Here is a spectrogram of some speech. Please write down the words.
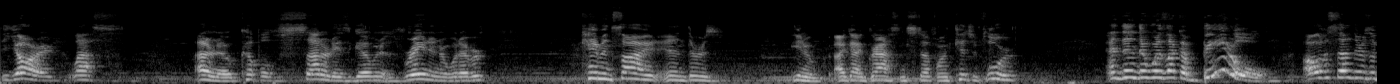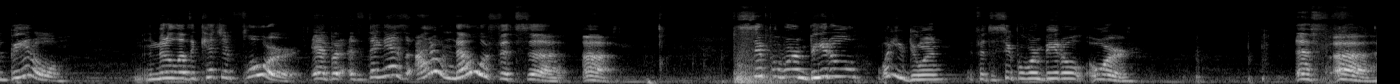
the yard last, I don't know, a couple Saturdays ago when it was raining or whatever. Came inside and there was, you know, I got grass and stuff on the kitchen floor. And then there was like a beetle. All of a sudden there's a beetle in the middle of the kitchen floor. And but the thing is, I don't know if it's a, a superworm beetle. What are you doing? If it's a superworm beetle or if uh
